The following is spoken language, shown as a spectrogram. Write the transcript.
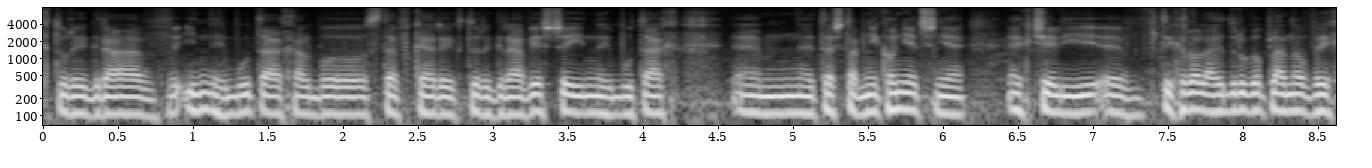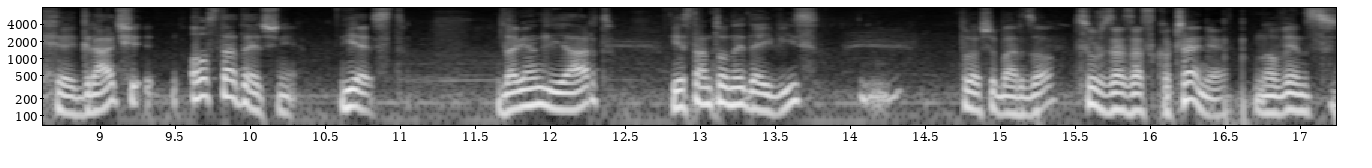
który gra w innych butach, albo Steph Curry, który gra w jeszcze innych butach, też tam niekoniecznie chcieli e, w tych rolach drugoplanowych grać. Ostatecznie jest Damian Lillard, jest Antony Davis, proszę bardzo, Cóż za zaskoczenie. no więc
